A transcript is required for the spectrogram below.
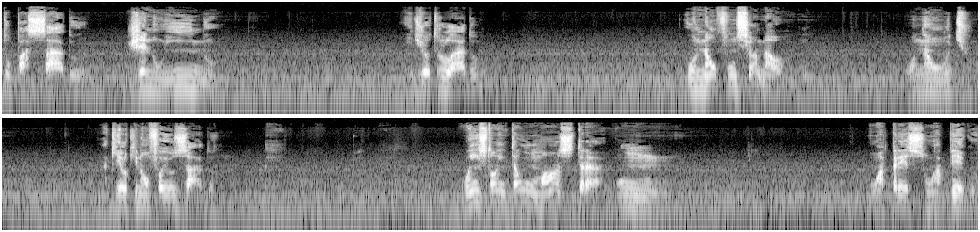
do passado genuíno. E de outro lado, o não funcional, o não útil, aquilo que não foi usado. Winston então mostra um, um apreço, um apego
